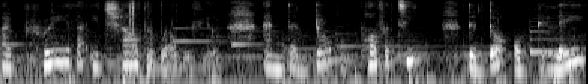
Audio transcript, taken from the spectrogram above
I pray that it shall be well with you. And the door of poverty, the door of delay,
